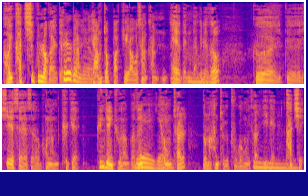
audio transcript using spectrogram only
거의 같이 굴러가야 됩니다. 그러겠네요. 양쪽 바퀴라고 생각해야 됩니다. 음. 그래서 그, 그 CS에서 보는 그게 굉장히 중요한 것은 예, 예. 경찰 또는 한쪽의 부검의사 음. 이게 같이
